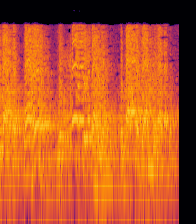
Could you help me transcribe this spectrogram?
کھلا سکتا ہے وہ سب سے پہلے خدا کا جاننے والا بنتا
